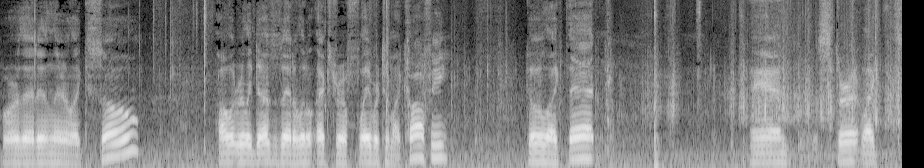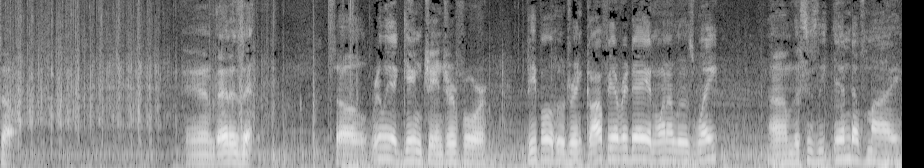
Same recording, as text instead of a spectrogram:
pour that in there like so. All it really does is add a little extra flavor to my coffee. Go like that. And stir it like so. And that is it. So, really a game changer for people who drink coffee every day and want to lose weight. Um, this is the end of my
